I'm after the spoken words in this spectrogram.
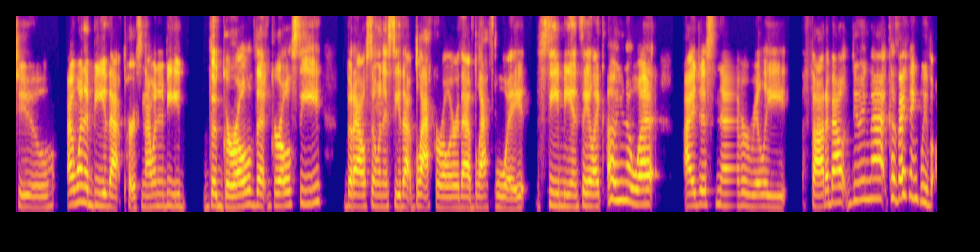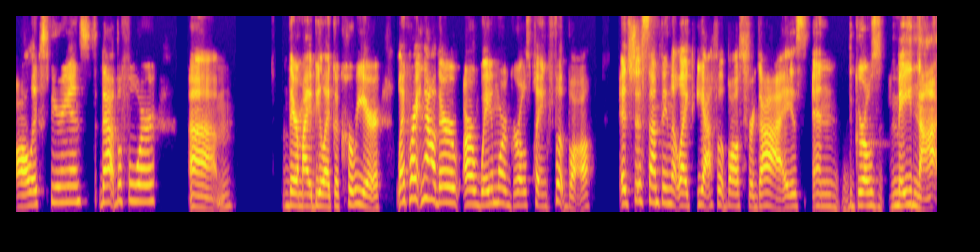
to i want to be that person. I want to be the girl that girls see but i also want to see that black girl or that black boy see me and say like oh you know what? I just never really thought about doing that. Because i think we've all experienced that before. Um there might be like a career. Like right now there are way more girls playing football it's just something that like yeah football's for guys and girls may not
